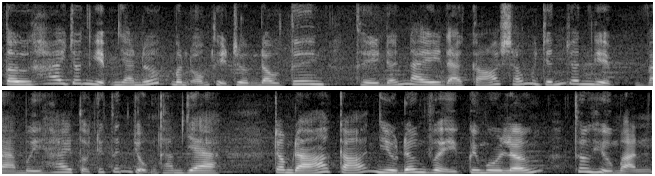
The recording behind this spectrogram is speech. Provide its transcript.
Từ hai doanh nghiệp nhà nước bình ổn thị trường đầu tiên thì đến nay đã có 69 doanh nghiệp và 12 tổ chức tín dụng tham gia, trong đó có nhiều đơn vị quy mô lớn, thương hiệu mạnh,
